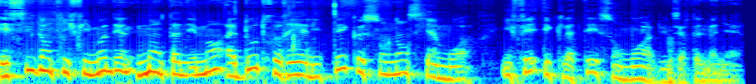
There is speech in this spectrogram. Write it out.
et s'identifie momentanément à d'autres réalités que son ancien moi. Il fait éclater son moi d'une certaine manière.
